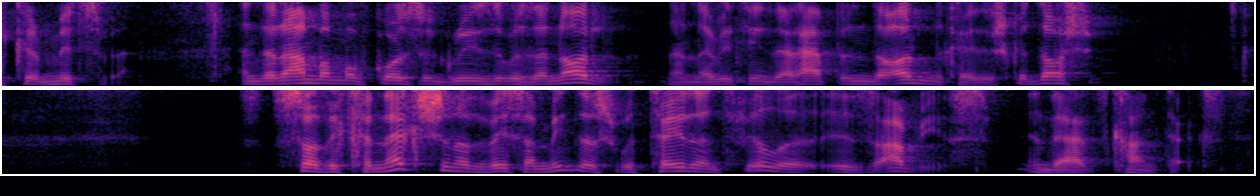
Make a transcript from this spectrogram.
Iker Mitzvah. And the Rambam, of course, agrees there was an Aron, and everything that happened in the Aron, Kedesh Kedoshim. So the connection of the Beis Hamikdash with Torah and Tefillah is obvious in that context.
